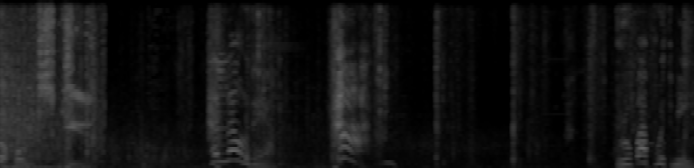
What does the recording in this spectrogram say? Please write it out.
Oh, excuse. Hello there. Ha! Group up with me.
